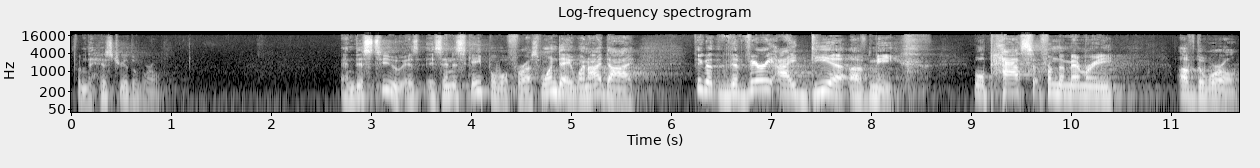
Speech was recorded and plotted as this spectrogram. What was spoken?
from the history of the world. And this too is, is inescapable for us. One day when I die, think about the very idea of me will pass from the memory of the world.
